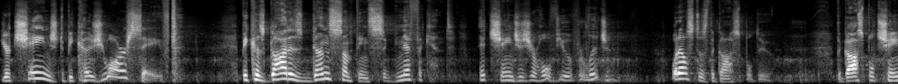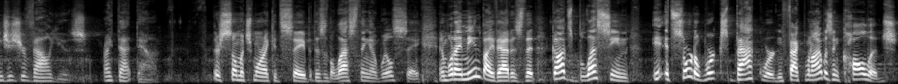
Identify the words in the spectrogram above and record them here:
You're changed because you are saved. Because God has done something significant. It changes your whole view of religion. What else does the gospel do? The gospel changes your values. Write that down. There's so much more I could say, but this is the last thing I will say. And what I mean by that is that God's blessing, it, it sort of works backward. In fact, when I was in college,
